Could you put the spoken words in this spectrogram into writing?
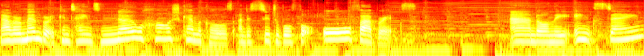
Now remember, it contains no harsh chemicals and is suitable for all fabrics. And on the ink stain,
